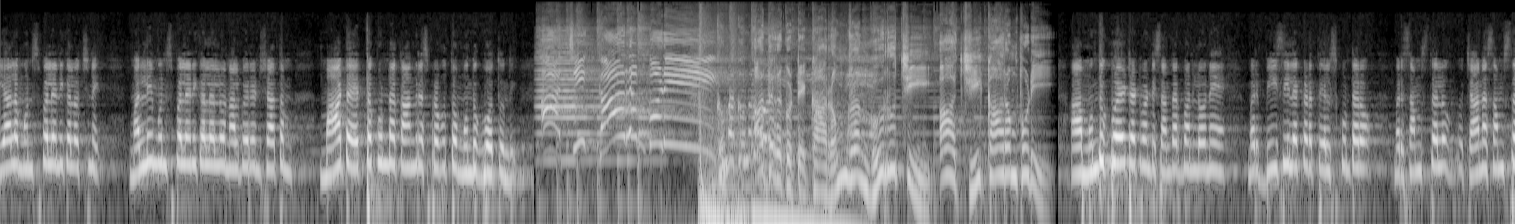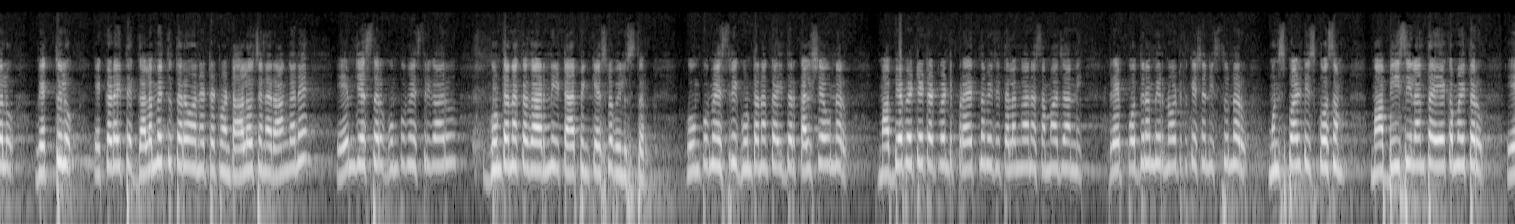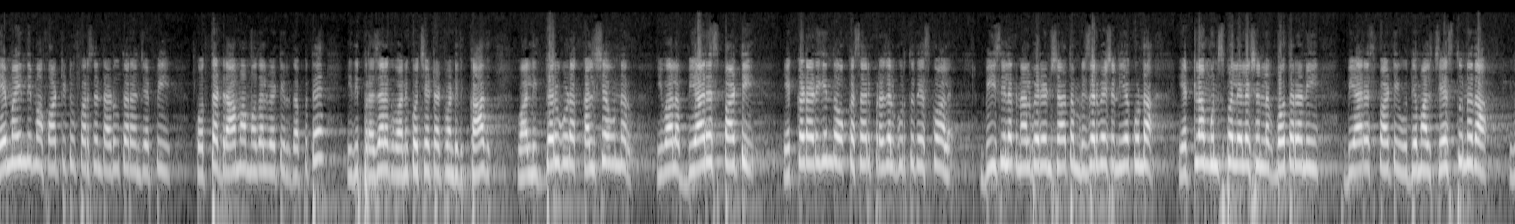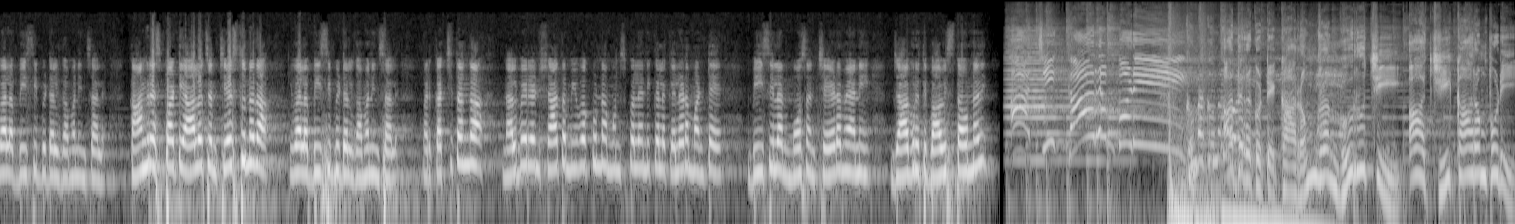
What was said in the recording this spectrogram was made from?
ఇవాళ మున్సిపల్ ఎన్నికలు వచ్చినాయి. మళ్ళీ మున్సిపల్ ఎన్నికలలో నలభై రెండు శాతం మాట ఎత్తకుండా కాంగ్రెస్ ప్రభుత్వం ముందుకు పోతుంది. కారం పొడి. అదరగొట్టే కారం రంగు రుచి ఆచి కారం పొడి. ఆ ముందుకు పోయేటటువంటి సందర్భంలోనే మరి బీసీలు ఎక్కడ తెలుసుకుంటారో మరి సంస్థలు చాలా సంస్థలు వ్యక్తులు ఎక్కడైతే గలమెత్తుతారో అనేటటువంటి ఆలోచన రాగానే ఏం చేస్తారు గుంపు మేస్త్రి గారు? గుంటనక్క గారిని ట్యాపింగ్ కేసులో పిలుస్తారు. గుంపు మేస్త్రి గుంటనక్క ఇద్దరు కలిసే ఉన్నారు. మభ్యపెట్టేటటువంటి ప్రయత్నం ఇది తెలంగాణ సమాజాన్ని. రేపు పొద్దున మీరు నోటిఫికేషన్ ఇస్తున్నారు మున్సిపాలిటీస్ కోసం. మా బీసీలంతా ఏకమవుతారు ఏమైంది మా ఫార్టీ టూ పర్సెంట్ అడుగుతారని చెప్పి కొత్త డ్రామా మొదలుపెట్టిరు తప్పితే ఇది ప్రజలకు వనికొచ్చేటటువంటిది కాదు. వాళ్ళిద్దరు కూడా కలిసే ఉన్నారు. ఇవాళ బీఆర్ఎస్ పార్టీ ఎక్కడ అడిగిందో ఒక్కసారి ప్రజలు గుర్తు తెసుకోవాలి బీసీలకు నలభై రెండు శాతం రిజర్వేషన్ ఇవ్వకుండా ఎట్లా మున్సిపల్ ఎలక్షన్లకు పోతారని బీఆర్ఎస్ పార్టీ ఉద్యమాలు చేస్తున్నదా? ఇవాళ బీసీ బిడ్డలు గమనించాలి. కాంగ్రెస్ పార్టీ ఆలోచన చేస్తున్నదా? ఇవాళ బీసీ బిడ్డలు గమనించాలి. మరి ఖచ్చితంగా నలభై రెండు శాతం ఇవ్వకుండా మున్సిపల్ ఎన్నికలకు వెళ్ళడం అంటే బీసీలను మోసం చేయడమే అని జాగృతి భావిస్తూ ఉన్నది. అదరగొట్టే కారం రంగు రుచి. ఆచి కారం పొడి.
